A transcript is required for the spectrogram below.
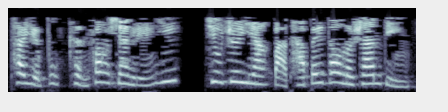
他也不肯放下涟漪，就这样把他背到了山顶。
